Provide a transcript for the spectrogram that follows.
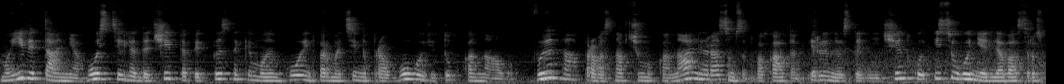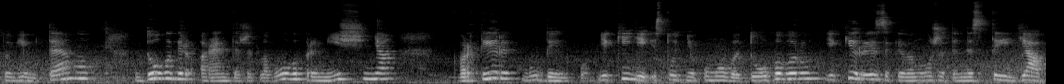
Мої вітання, гості, глядачі та підписники мого інформаційно-правового YouTube каналу. Ви на правознавчому каналі разом з адвокатом Іриною Стельніченко. І сьогодні я для вас розповім тему договір оренди житлового приміщення. Квартири будинку, які є істотні умови договору, які ризики ви можете нести як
